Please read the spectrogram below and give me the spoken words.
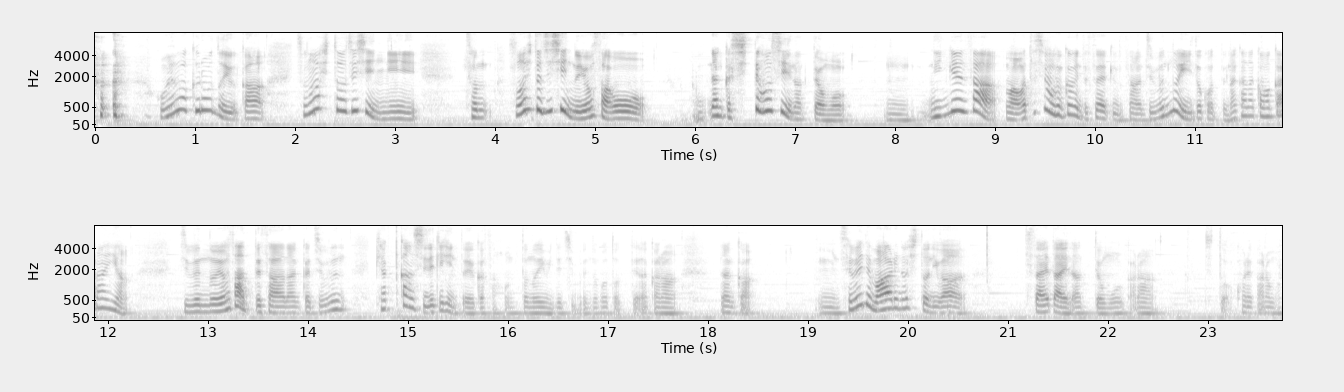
褒めまくろうというかその人自身にその人自身の良さをなんか知ってほしいなって思う。うん、人間さ、まあ私も含めてそうやけどさ、自分のいいとこってなかなかわからんやん。自分の良さってさ、なんか自分、客観視できひんというかさ、本当の意味で自分のことって。だから、なんか、うん、せめて周りの人には伝えたいなって思うから、ちょっとこれからも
